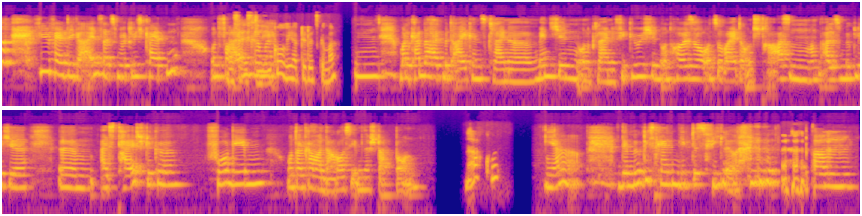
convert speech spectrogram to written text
vielfältige Einsatzmöglichkeiten und vor Was allem heißt kann man, Lego? Wie habt ihr das gemacht? Hm, man kann da halt mit Icons kleine Männchen und kleine Figürchen und Häuser und so weiter und Straßen und alles Mögliche ähm, als Teilstücke vorgeben und dann kann man daraus eben eine Stadt bauen. Ach, cool. Ja, der Möglichkeiten gibt es viele. ähm,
